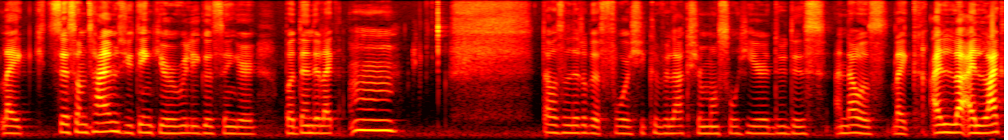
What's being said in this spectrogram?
like so sometimes you think you're a really good singer but then they're like mm, that was a little bit forced you could relax your muscle here do this and that was like i, li- I like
